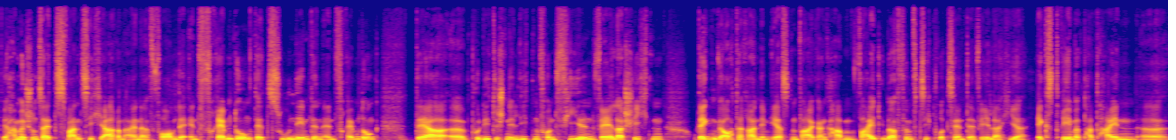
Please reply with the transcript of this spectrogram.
Wir haben ja schon seit 20 Jahren eine Form der Entfremdung, der zunehmenden Entfremdung der äh, politischen Eliten von vielen Wählerschichten. Denken wir auch daran, im ersten Wahlgang haben weit über 50 Prozent der Wähler hier extreme Parteien äh,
